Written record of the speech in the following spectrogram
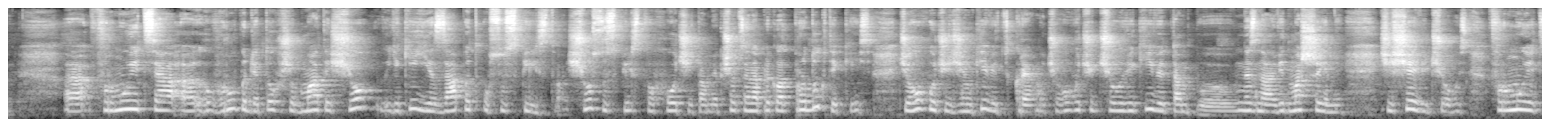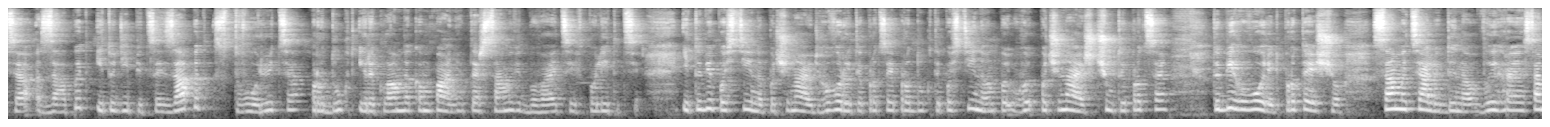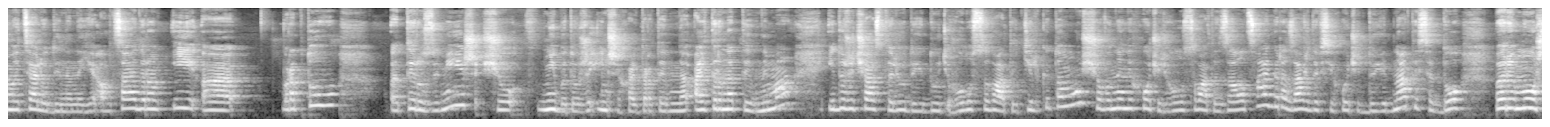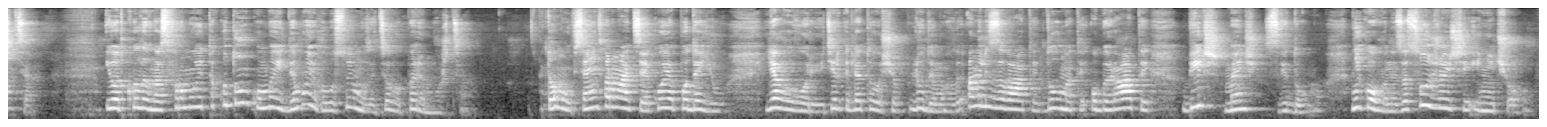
Формуються е, групи для того, щоб мати що, який є запит у суспільства, що суспільство хоче. Там, якщо це, наприклад, продукт якийсь, чого хочуть жінки від крему, чого хочуть чоловіки від там е, не знаю, від машини чи ще від чогось. Формується запит, і тоді під цей запит створюється продукт і рекламна кампанія. Те ж саме відбувається і в політиці. І тобі постійно починають говорити про цей продукт, ти постійно починаєш чути про це. Тобі говорять про те, що саме ця людина виграє, саме ця людина не є аутсайдером, і е, раптово е, ти розумієш, що нібито вже інших альтернатив, альтернатив нема, і дуже часто люди йдуть голосувати тільки тому, що вони не хочуть голосувати за аутсайдера, завжди всі хочуть доєднатися до переможця. І от коли в нас формують таку думку, ми йдемо і голосуємо за цього переможця. Тому вся інформація, яку я подаю, я говорю тільки для того, щоб люди могли аналізувати, думати, обирати більш-менш свідомо, нікого не засуджуючи і нічого.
